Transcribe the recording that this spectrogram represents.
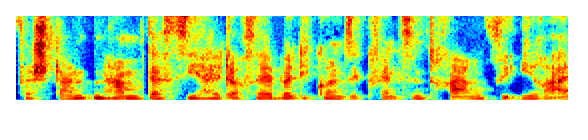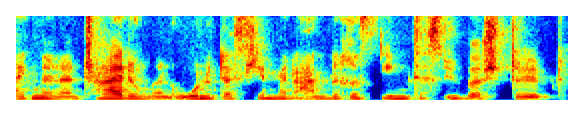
verstanden haben, dass sie halt auch selber die Konsequenzen tragen für ihre eigenen Entscheidungen, ohne dass jemand anderes ihm das überstülpt.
